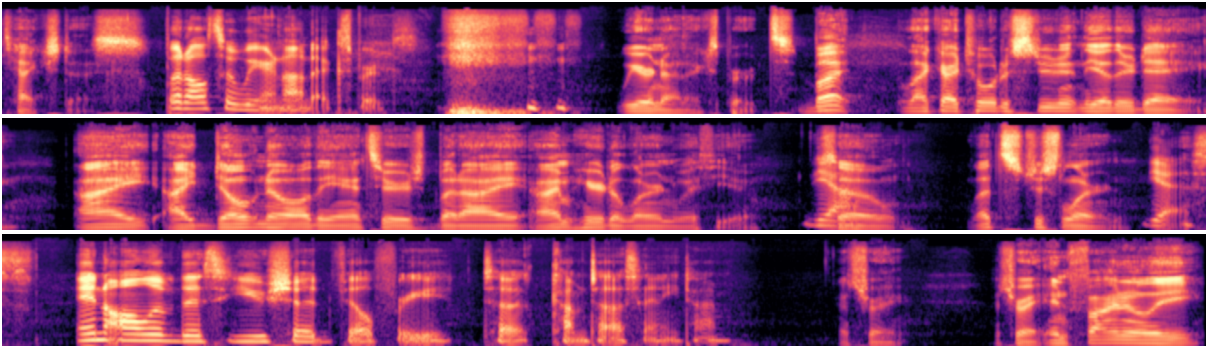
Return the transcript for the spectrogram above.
text us. But also, we are not experts. we are not experts. But like I told a student the other day, I I don't know all the answers, but I I'm here to learn with you. Yeah. So let's just learn. Yes. In all of this, you should feel free to come to us anytime. That's right. That's right. And finally,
